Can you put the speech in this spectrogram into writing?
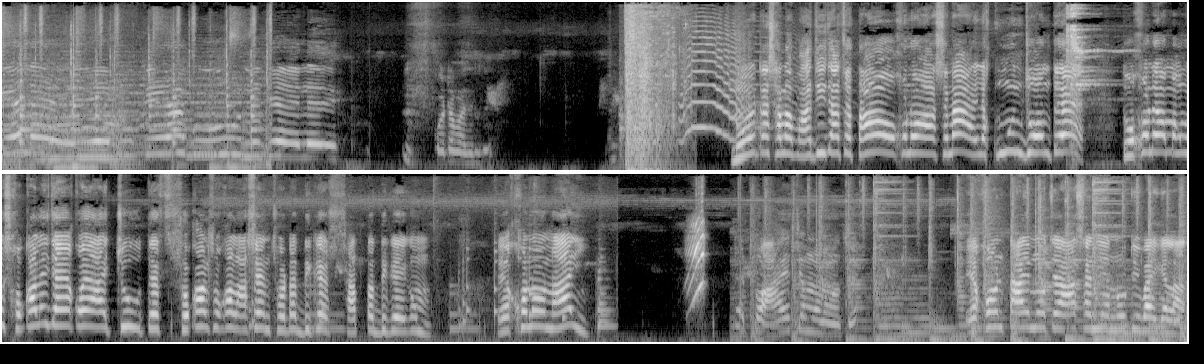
গেলে? বুকে আগুন গেলে। কয়টা বাজে? নয়টা শালা বাজি যাচ্ছে, তাও এখনও আসে না। এলা কোন জনতে তখন আমি সকালেই যাই, কয়ে আইছু তে সকাল সকাল আসেন, ছটার দিকে, সাতটার দিকে এরকম। এখনও নাই। তো আয়েছে মনে হচ্ছে। এখন টাইম হচ্ছে আসা নিয়ে নোটি বাই গেলার।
